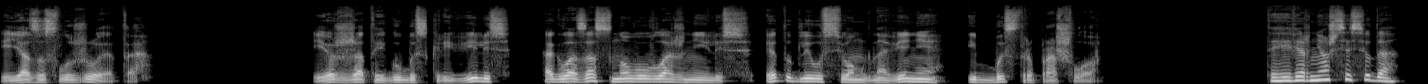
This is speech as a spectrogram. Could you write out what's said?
и я заслужу это». Ее сжатые губы скривились, а глаза снова увлажнились. Это длилось всего мгновение и быстро прошло. «Ты вернешься сюда?»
